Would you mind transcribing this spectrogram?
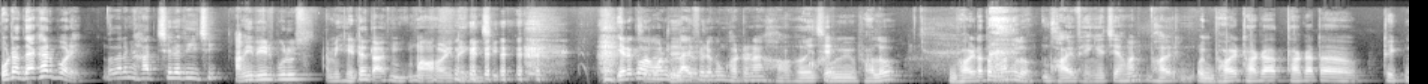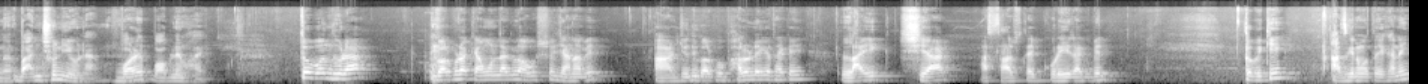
ওটা দেখার পরে দাদা আমি হাত ছেড়ে দিয়েছি। আমি বীর পুরুষ আমি হেঁটে তার মামা বাড়ি দেখেছি। এরকম আমার লাইফে এরকম ঘটনা হয়েছে। খুবই ভালো। ভয়টা তো ভাঙলো? ভয় ভেঙেছে আমার। ভয় ওই ভয় থাকা থাকাটা ঠিক না। বাঞ্ছনীয় না। পরে প্রবলেম হয়। তো বন্ধুরা গল্পটা কেমন লাগল অবশ্যই জানাবে। আর যদি গল্প ভালো লেগে থাকে লাইক শেয়ার আর সাবস্ক্রাইব করেই রাখবেন। তবে কি, আজকের মতো এখানেই।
